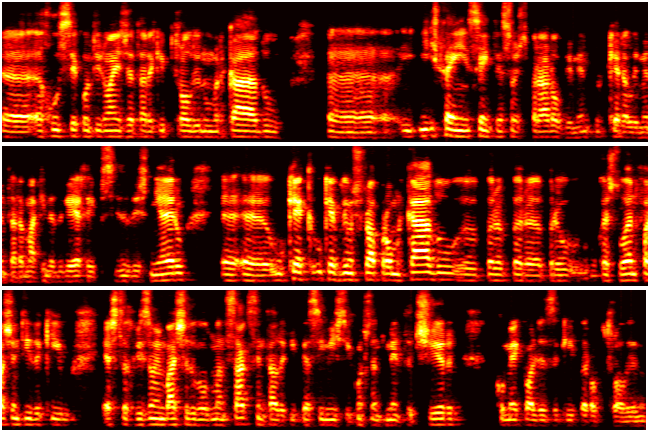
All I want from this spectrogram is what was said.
A Rússia continua a injetar aqui petróleo no mercado Uh, e, e sem, sem, intenções de parar, obviamente, porque quer alimentar a máquina de guerra e precisa deste dinheiro. Uh, uh, o, que é que, o que é que podemos esperar para o mercado para, para, para o resto do ano? Faz sentido aqui esta revisão em baixa do Goldman Sachs, sentado aqui pessimista e constantemente a descer. Como é que olhas aqui para o petróleo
